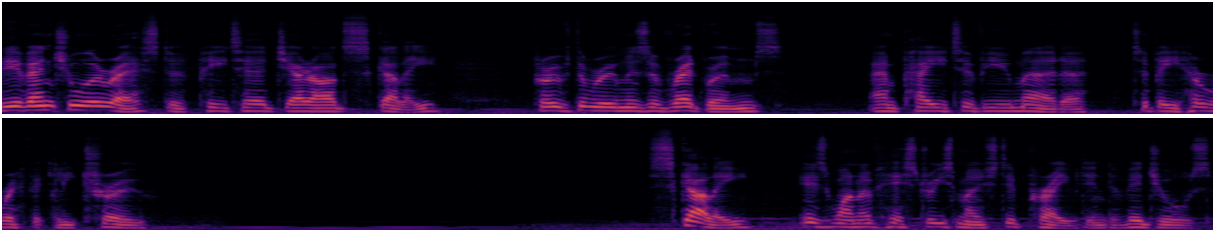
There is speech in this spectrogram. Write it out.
The eventual arrest of Peter Gerard Scully proved the rumours of Red Rooms and pay to view murder to be horrifically true. Scully is one of history's most depraved individuals.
